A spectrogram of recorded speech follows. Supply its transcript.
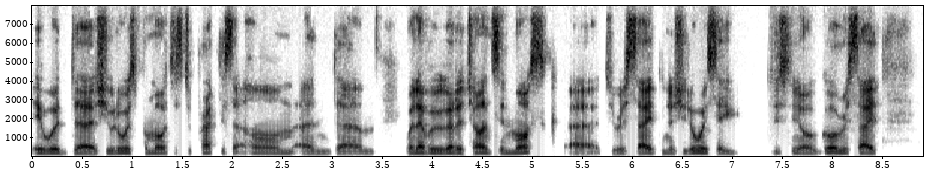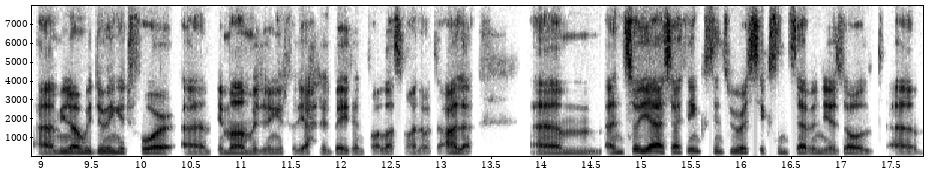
it would uh, she would always promote us to practice at home and um, whenever we got a chance in mosque uh, to recite you know she'd always say just you know go recite. Um, you know we're doing it for um, Imam, we're doing it for the Ahlul Bayt and for Allah Subhanahu wa Taala. Um, and so yeah, so I think since we were six and seven years old, um,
